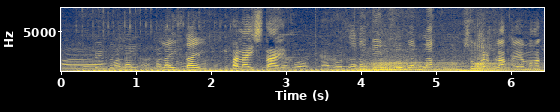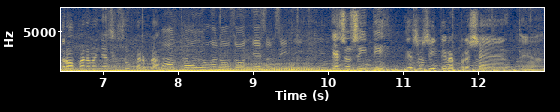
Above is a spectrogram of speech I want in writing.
ah, Malay, Malay Style. Malay Style. Po. Tapos ano, Team Super Black. Super Black. Ayun, mga tropa naman yan sa Super Black. Lahat to yung ano, zone Quezon City. Quezon City. Quezon City represent. Ayan.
